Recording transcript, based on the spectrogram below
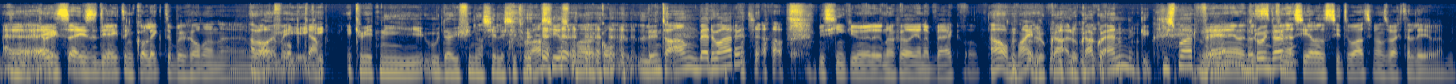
En, eh, eh, hij, is, hij is direct een collecte begonnen eh, Ah, wel, op, op ik, kamp. ik, ik weet niet hoe dat je financiële situatie is, maar kom, leunt dat aan bij de waarheid? Ja, misschien kunnen we er nog wel een bij kopen. Oh, my, Luka, Lukaku en? Kies maar, vrij, Nee, nee, de financiële situatie van Zwarte Leeuwen.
